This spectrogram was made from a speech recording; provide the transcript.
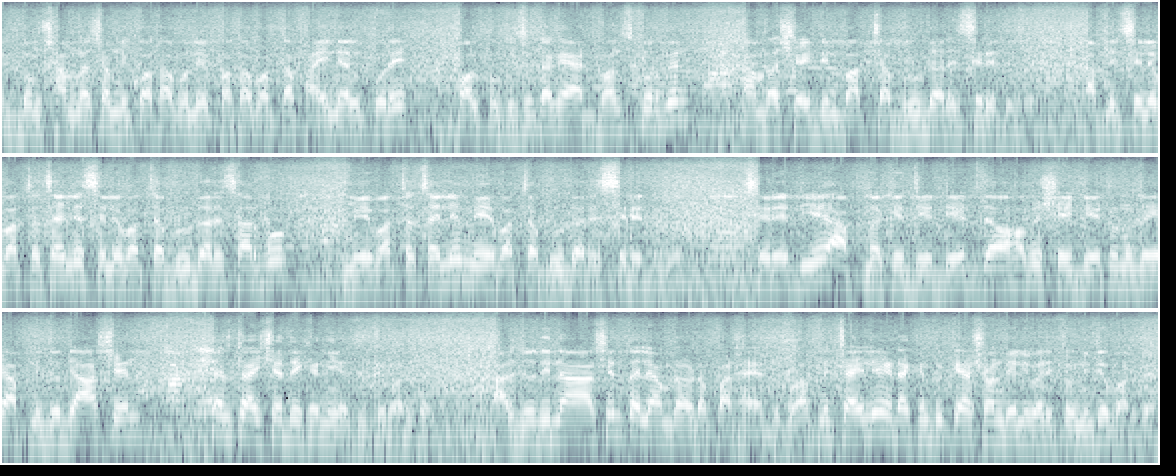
একদম সামনাসামনি কথা বলে কথাবার্তা ফাইনাল করে অল্প কিছু টাকা অ্যাডভান্স করবেন। আমরা সেই দিন বাচ্চা ব্রুডারে ছেড়ে দেবো। আপনি ছেলে বাচ্চা চাইলে ছেলে বাচ্চা ব্রুডারে ছাড়বো, মেয়ে বাচ্চা চাইলে মেয়ে বাচ্চা ব্রুডারে ছেড়ে দেবে। ছেড়ে দিয়ে আপনাকে যে ডেট দেওয়া হবে সেই ডেট অনুযায়ী আপনি যদি আসেন, তাহলে চাইসে দেখে নিয়ে যেতে পারবেন। আর যদি না আসেন, তাহলে আমরা ওটা পাঠিয়ে দেবো। আপনি চাইলে এটা কিন্তু ক্যাশ অন ডেলিভারিতেও নিতে পারবেন।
